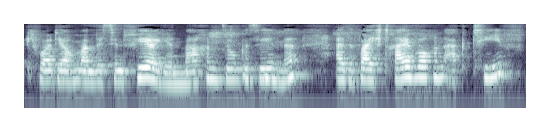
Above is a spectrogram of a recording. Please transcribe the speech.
Ich wollte ja auch mal ein bisschen Ferien machen, so gesehen. Ne? Also war ich drei Wochen aktiv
